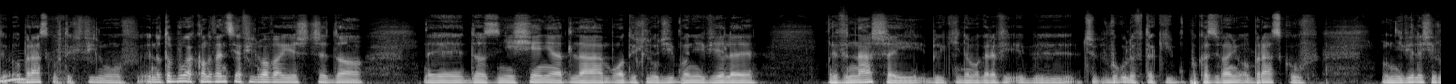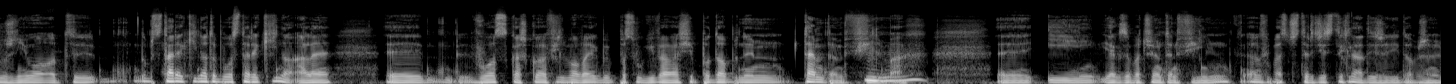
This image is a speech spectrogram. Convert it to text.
Tych obrazków, tych filmów. No to była konwencja filmowa jeszcze do, y, do zniesienia dla młodych ludzi, bo niewiele w naszej kinematografii, y, czy w ogóle w takim pokazywaniu obrazków, niewiele się różniło od. y, No, stare kino to było stare kino, ale y, włoska szkoła filmowa jakby posługiwała się podobnym tempem w filmach. Y, I jak zobaczyłem ten film, chyba z 40 lat, jeżeli dobrze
